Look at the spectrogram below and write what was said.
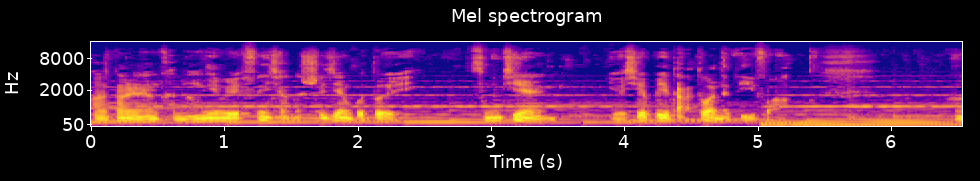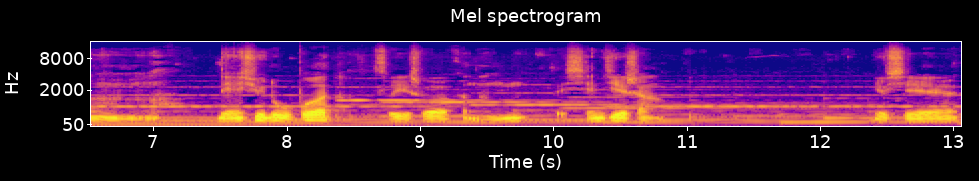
啊，当然可能因为分享的时间不对，中间有些被打断的地方，嗯，连续录播的，所以说可能在衔接上有些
